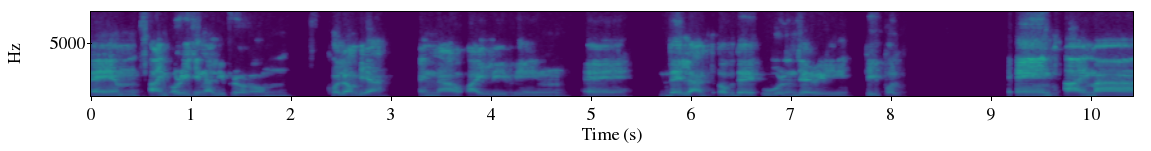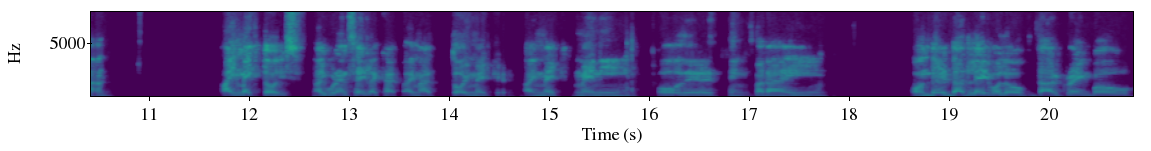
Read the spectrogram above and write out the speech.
Um, I'm originally from Colombia, and now I live in uh, the land of the Wurundjeri people. And I'm a, I make toys. I wouldn't say like a, I'm a toy maker. I make many other things, but I under that label of dark rainbow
